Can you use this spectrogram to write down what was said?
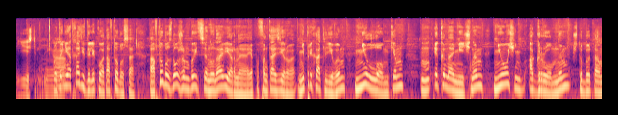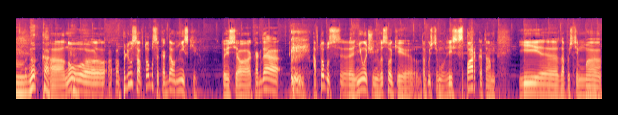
есть. Ну ты не отходи далеко от автобуса. Автобус должен быть, ну, наверное, я пофантазирую, неприхотливым, не ломким, экономичным, не очень огромным, чтобы там, ну как? А, ну, э, плюс автобуса, когда он низкий. То есть, э, когда автобус э, не очень высокий, допустим, здесь спарка там, и, допустим,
